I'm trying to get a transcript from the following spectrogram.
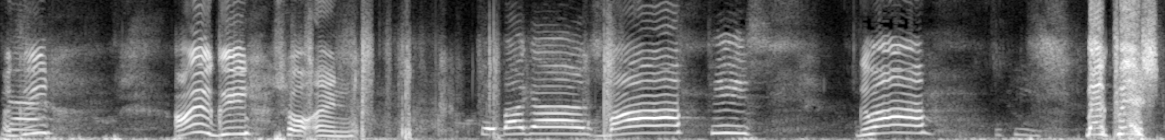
Agreed? I agree. So end. Okay, bye, guys. Bye. Peace. Goodbye. Peace. Breakfast.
